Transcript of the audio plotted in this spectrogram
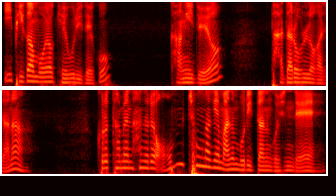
이 비가 모여 개울이 되고 강이 되어 바다로 흘러가잖아. 그렇다면 하늘에 엄청나게 많은 물이 있다는 것인데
